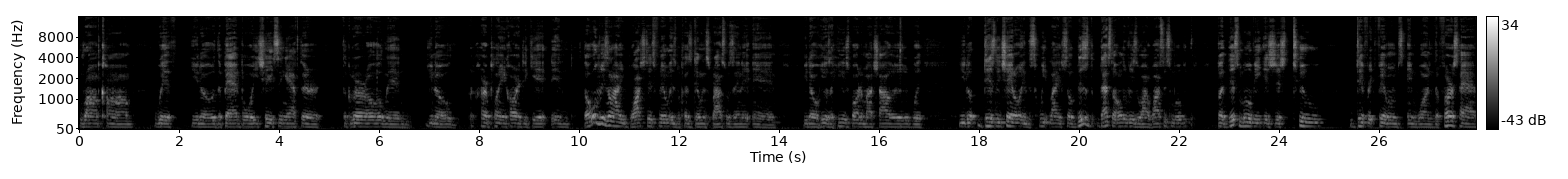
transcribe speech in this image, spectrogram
rom-com with, you know, the bad boy chasing after the girl and, you know, her playing hard to get. And the only reason I watched this film is because Dylan Sprouse was in it and, you know, he was a huge part of my childhood with you know, Disney Channel and The Suite Life. So this is that's the only reason why I watched this movie. But this movie is just two different films in one. The first half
